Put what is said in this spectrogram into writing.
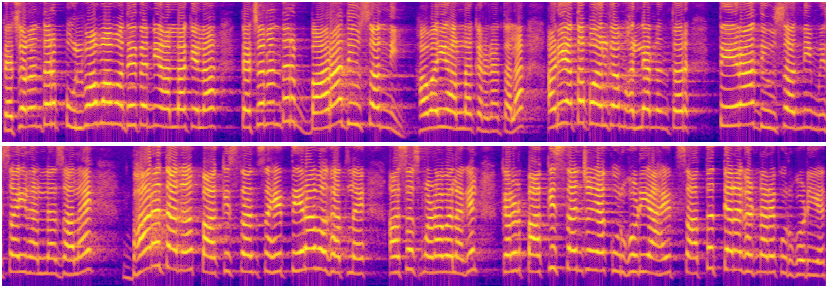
त्याच्यानंतर पुलवामामध्ये त्यांनी हल्ला केला. त्याच्यानंतर बारा दिवसांनी हवाई हल्ला करण्यात आला. आणि आता पहलगाम हल्ल्यानंतर तेरा दिवसांनी मिसाईल हल्ला झालाय. भारतानं पाकिस्तानचं हे तेरावं घातलंय असंच म्हणावं लागेल. कारण पाकिस्तानच्या या कुरघोडी आहेत सातत्यानं घडणाऱ्या कुरघोडी आहेत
